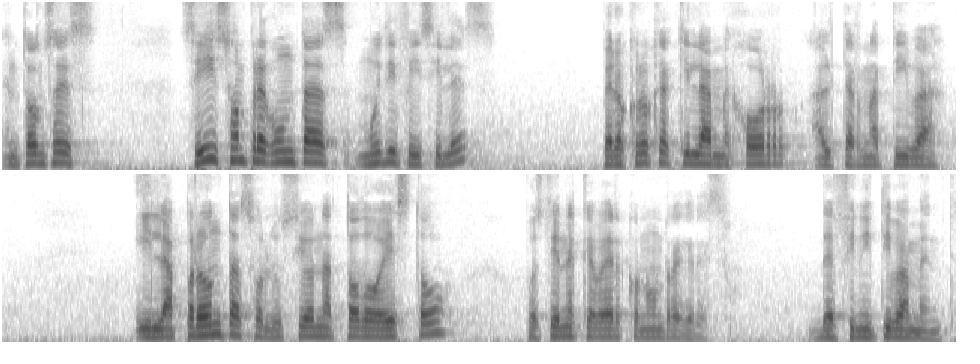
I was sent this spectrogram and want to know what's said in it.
Entonces, sí, son preguntas muy difíciles, pero creo que aquí la mejor alternativa y la pronta solución a todo esto, pues tiene que ver con un regreso, definitivamente.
